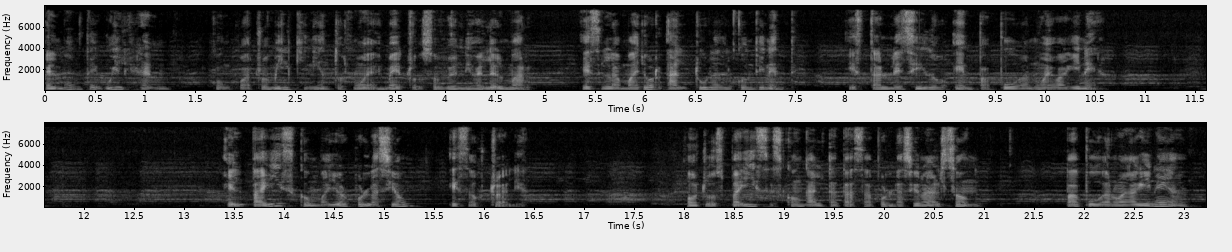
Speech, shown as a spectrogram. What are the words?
El monte Wilhelm con 4.509 metros sobre el nivel del mar, es la mayor altura del continente, establecido en Papúa Nueva Guinea. El país con mayor población es Australia. Otros países con alta tasa poblacional son Papúa Nueva Guinea,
